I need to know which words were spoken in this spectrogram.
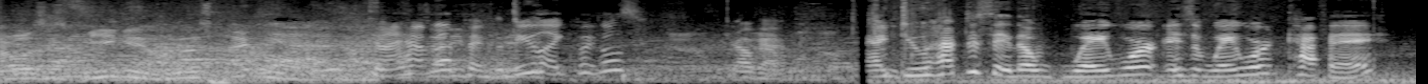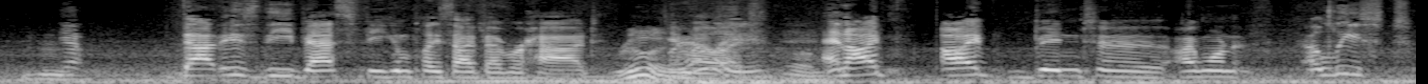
how is this vegan? Look at this pickle. Can I have that pickle? Do you like pickles? Okay. I do have to say the Wayward is a Wayward Cafe? Mm-hmm. Yep. That is the best vegan place I've ever had Really? in my Really? life. Oh. And I've I've been to I want at least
